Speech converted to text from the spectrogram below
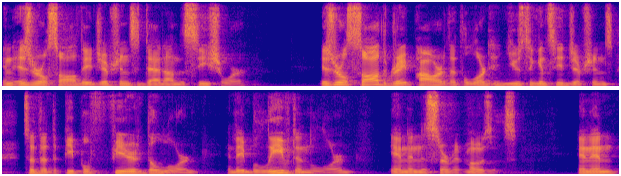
And Israel saw the Egyptians dead on the seashore. Israel saw the great power that the Lord had used against the Egyptians, so that the people feared the Lord, and they believed in the Lord and in his servant Moses. And in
